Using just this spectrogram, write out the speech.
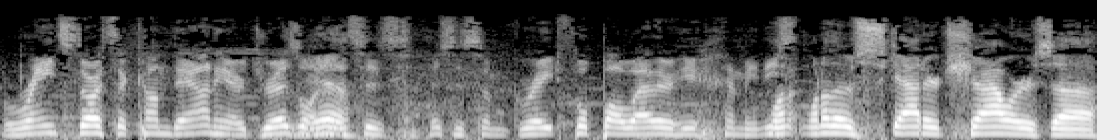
rain starts to come down here, drizzling. Yeah. This is this is some great football weather here. I mean, One, one of those scattered showers, uh,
